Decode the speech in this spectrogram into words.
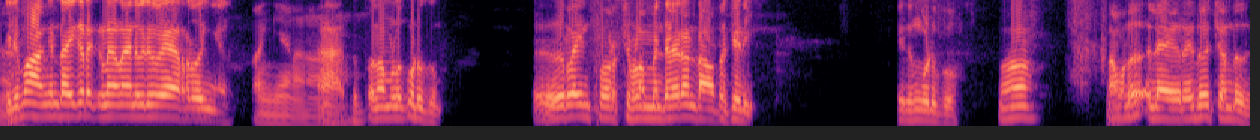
ഇതിൽ മാങ്ങ ഉണ്ടായി കിടക്കണ ഒരു വേറെ ഭംഗിയാണ്. ആ. ഇതിപ്പോ നമ്മൾ കൊടുക്കും. റെയിൻ ഫോറസ്റ്റ് പ്ലമ്മിന്റെ രണ്ടാമത്തെ ചെടി. ഇതും കൊടുക്കോ. ആ നമ്മൾ ലെയർ ചെയ്ത് വെച്ചത്.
